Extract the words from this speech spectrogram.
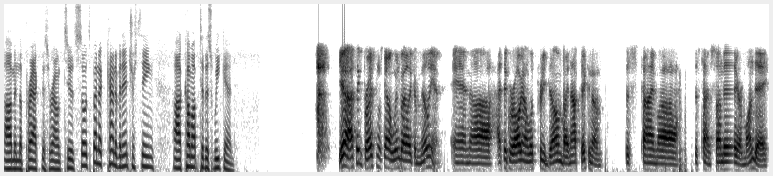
um, in the practice round too. So it's been a kind of an interesting uh, come up to this weekend. Yeah, I think Bryson's going to win by like a million, and uh, I think we're all going to look pretty dumb by not picking him this time. Uh, this time Sunday or Monday.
